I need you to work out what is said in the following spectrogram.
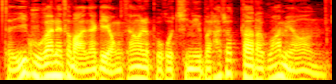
자, 이 구간에서 만약에 영상을 보고 진입을 하셨다라고 하면 자,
